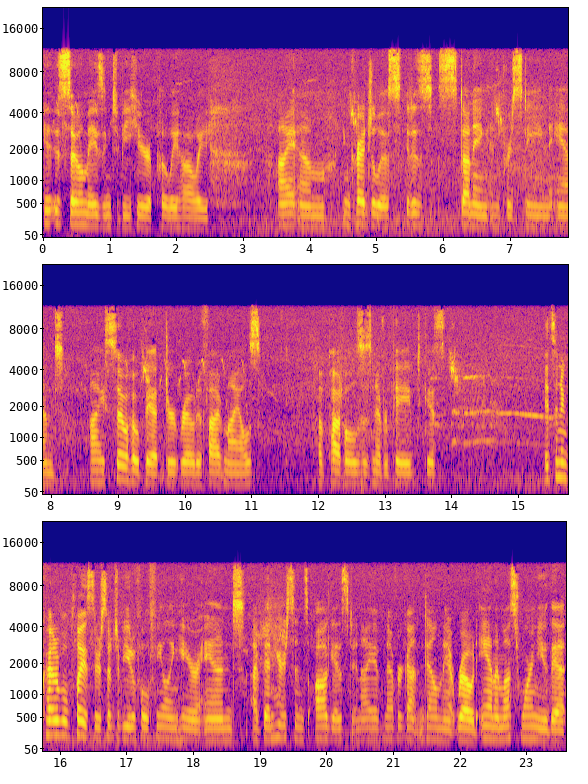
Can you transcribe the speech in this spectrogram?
It is so amazing to be here at Polihale. I am incredulous. It is stunning and pristine and I so hope that dirt road of five miles of potholes is never paved because it's an incredible place. There's such a beautiful feeling here and I've been here since August and I have never gotten down that road and I must warn you that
